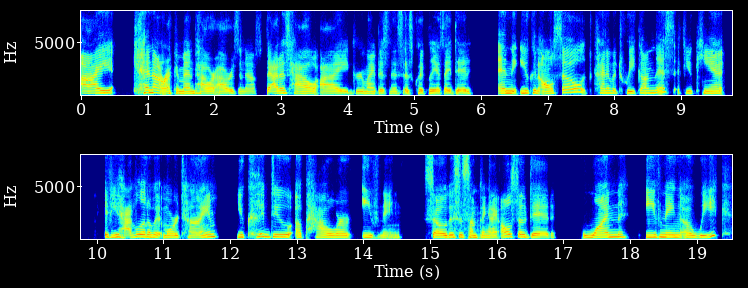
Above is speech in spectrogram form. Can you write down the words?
I cannot recommend power hours enough. That is how I grew my business as quickly as I did. And you can also kind of a tweak on this if you can't, if you have a little bit more time, you could do a power evening. So this is something I also did one evening a week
